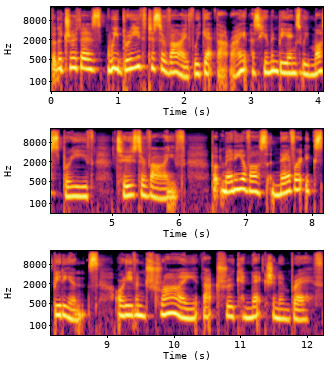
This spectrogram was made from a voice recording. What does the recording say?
But the truth is, we breathe to survive. We get that, right? As human beings, we must breathe to survive. But many of us never experience or even try that true connection in breath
